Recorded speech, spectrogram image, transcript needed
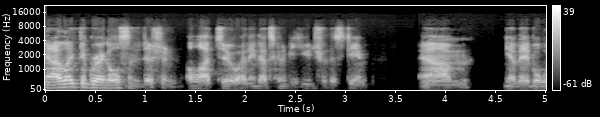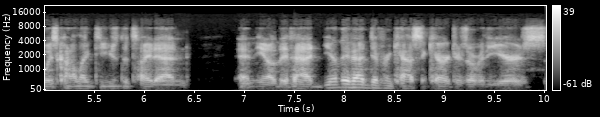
and I like the Greg Olsen addition a lot too. I think that's going to be huge for this team. Um, you know, they've always kind of liked to use the tight end, and you know they've had you know they've had different cast of characters over the years.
